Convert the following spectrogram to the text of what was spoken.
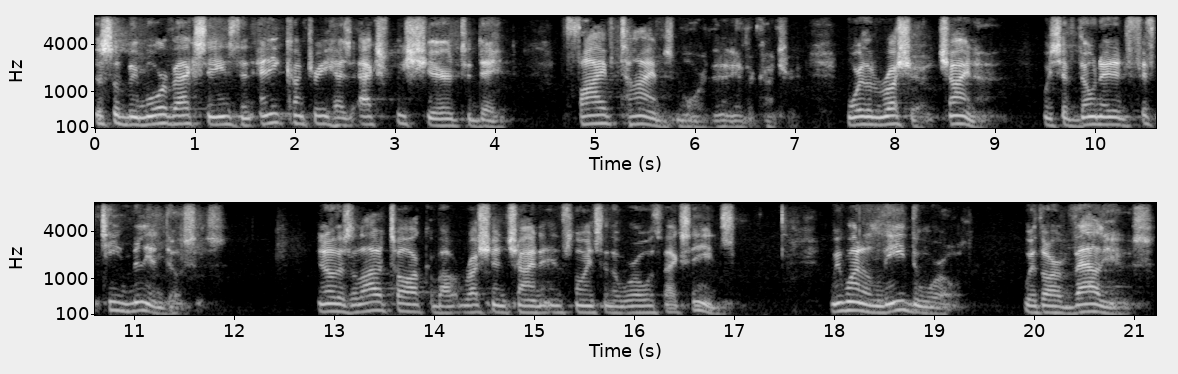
This will be more vaccines than any country has actually shared to date, five times more than any other country, more than Russia, China, which have donated 15 million doses. You know, there's a lot of talk about Russia and China influencing the world with vaccines. We want to lead the world with our values,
